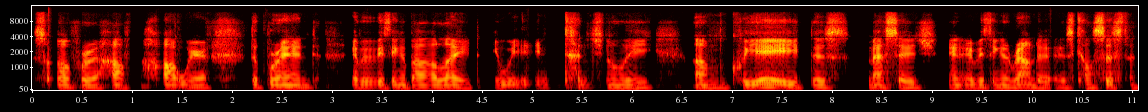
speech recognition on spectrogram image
software, hard, hardware, the brand, everything about light. We intentionally um, create this message, and everything around it is consistent.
